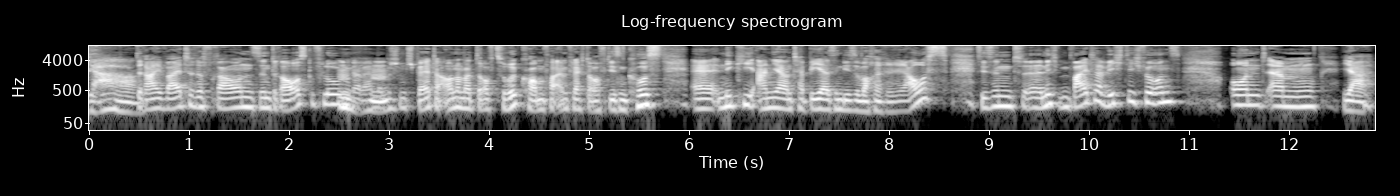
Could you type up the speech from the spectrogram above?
Ja. Drei weitere Frauen sind rausgeflogen. Mhm. Da werden wir mhm. bestimmt später auch nochmal drauf zurückkommen, vor allem vielleicht auch auf diesen Kuss. Äh, Niki, Anja und Tabea sind diese Woche raus. Sie sind äh, nicht weiter wichtig für uns. Und ähm, ja,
